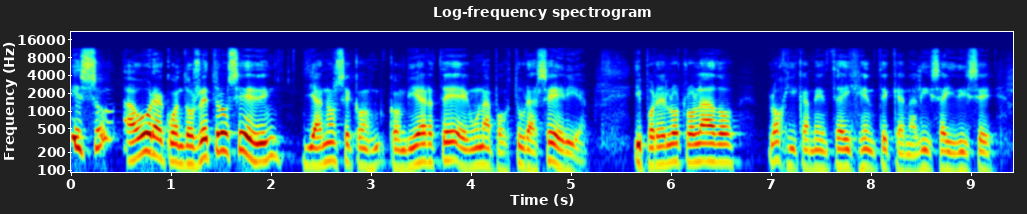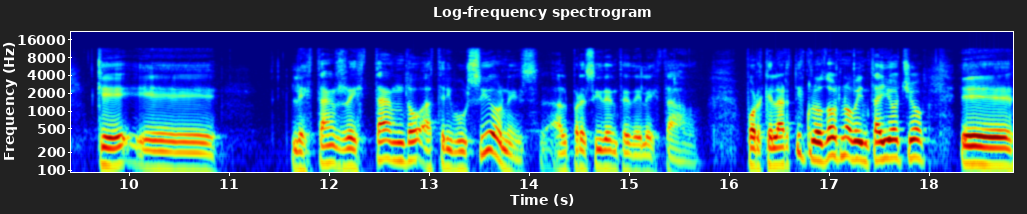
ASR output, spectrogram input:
eso ahora cuando retroceden ya no se convierte en una postura seria. Y por el otro lado, lógicamente hay gente que analiza y dice que eh, le están restando atribuciones al presidente del Estado. Porque el artículo 298, eh,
